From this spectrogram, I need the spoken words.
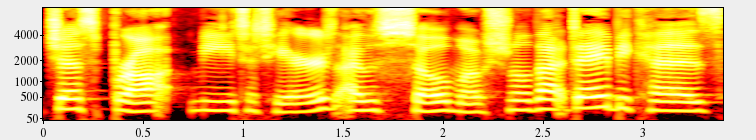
just brought me to tears. I was so emotional that day because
